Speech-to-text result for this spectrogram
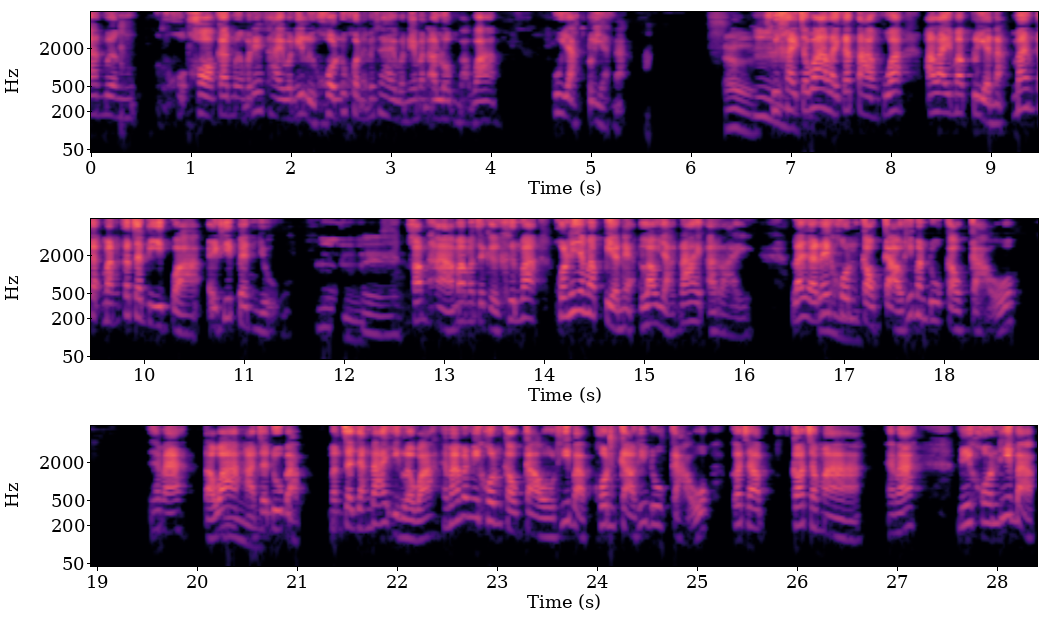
การเมือง คอการเมืองประเทศไทยวันนี้หรือคนทุกคนในประเทศไทยวันนี้มันอารมณ์แบบว่า กูอยากเปลี่ยนอะเออมคือใครจะว่าอะไรก็ตามกูว่าอะไรมาเปลี่ยนอะมันก็มันก็จะดีกว่า ไอ้ที่เป็นอยู่อืมเออคำถามอะมันจะเกิดขึ้นว่า คนที่จะมาเปลี่ยนเนี่ยเราอยากได้อะไรเราอยากได้คนเก่าๆที่มันดูเก่าๆใช่ไหมแต่ว่าอืมอาจจะดูแบบมันจะยังได้อีกเหรอวะใช่ไหมมันมีคนเก่าๆที่แบบคนเก่าที่ดูเก่าก็จะก็จะมาใช่ไหมมีคนที่แบบ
